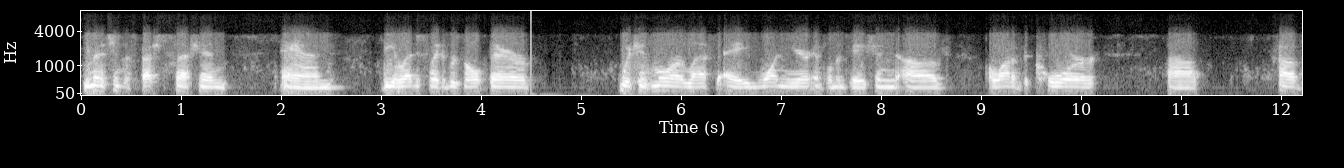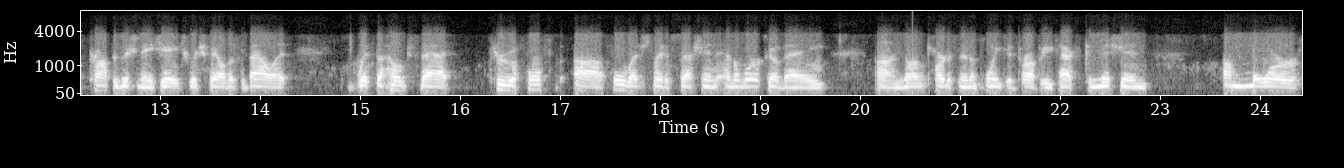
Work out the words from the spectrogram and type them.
You mentioned the special session and the legislative result there, which is more or less a one year implementation of a lot of the core uh, of Proposition HH, which failed at the ballot, with the hopes that through a full, uh, full legislative session and the work of a uh, nonpartisan appointed property tax commission, a more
